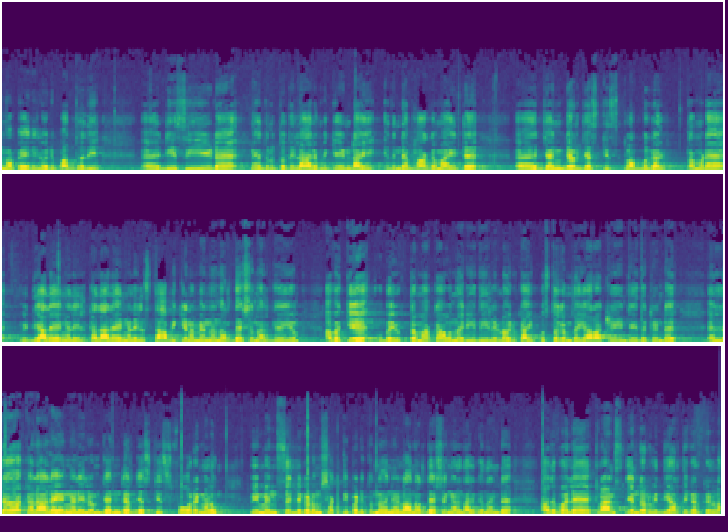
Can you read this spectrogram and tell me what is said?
എന്ന പേരിൽ ഒരു പദ്ധതി ഡി സിയുടെ നേതൃത്വത്തിൽ ആരംഭിക്കുകയുണ്ടായി. ഇതിന്റെ ഭാഗമായിട്ട് ജെൻഡർ ജസ്റ്റിസ് ക്ലബ്ബുകൾ നമ്മുടെ വിദ്യാലയങ്ങളിൽ കലാലയങ്ങളിൽ സ്ഥാപിക്കണമെന്ന് നിർദ്ദേശം നൽകുകയും അവയ്ക്ക് ഉപയുക്തമാക്കാവുന്ന രീതിയിലുള്ള ഒരു കൈപ്പുസ്തകം തയ്യാറാക്കുകയും ചെയ്തിട്ടുണ്ട്. എല്ലാ കലാലയങ്ങളിലും ജെൻഡർ ജസ്റ്റിസ് ഫോറങ്ങളും വിമൻ സെല്ലുകളും ശക്തിപ്പെടുത്തുന്നതിനുള്ള നിർദ്ദേശങ്ങൾ നൽകുന്നുണ്ട്. അതുപോലെ ട്രാൻസ്ജെൻഡർ വിദ്യാർത്ഥികൾക്കുള്ള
